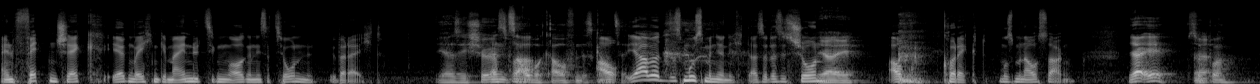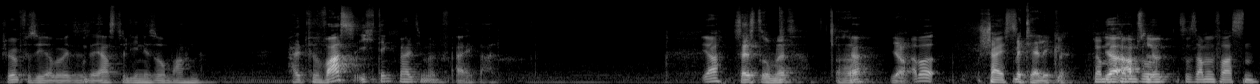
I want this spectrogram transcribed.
einen fetten Check irgendwelchen gemeinnützigen Organisationen überreicht. Ja, sich schön Das sauber kaufen, das Auch, Ganze. ja, aber das muss man ja nicht. Also das ist schon ja, eh. auch korrekt, muss man auch sagen. Ja, eh, super. Schön für sie, aber wenn sie es in erster Linie so machen. Halt für was? Ich denke mir halt immer, ah, egal. Ja, Sei es drum, nicht? Aha. Ja. ja. aber scheiße. Metallica. Ja, kann so absolut. zusammenfassen.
